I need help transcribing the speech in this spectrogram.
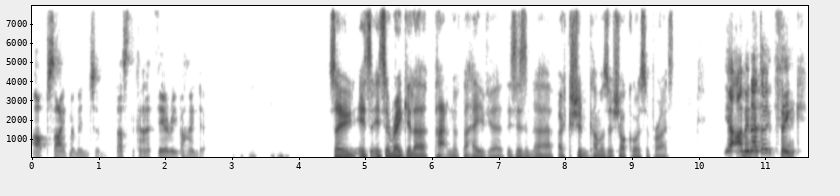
upside momentum. That's the kind of theory behind it. So it's it's a regular pattern of behavior. This isn't uh, it shouldn't come as a shock or a surprise. Yeah, I mean, I don't think.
